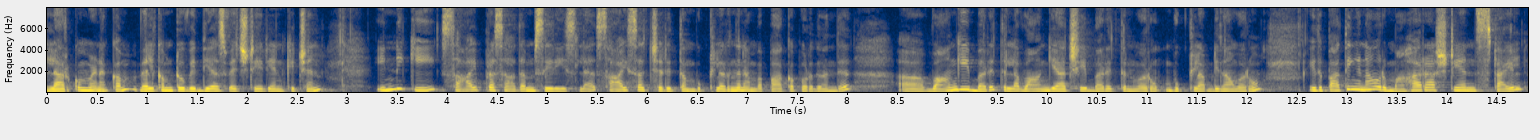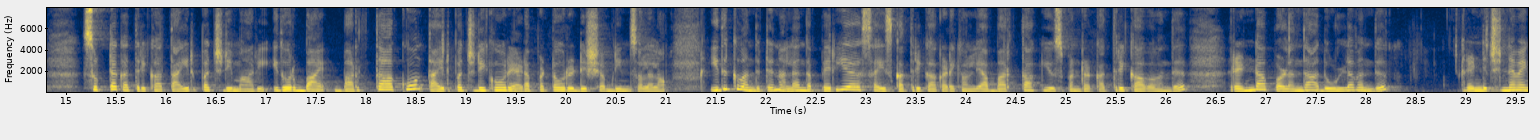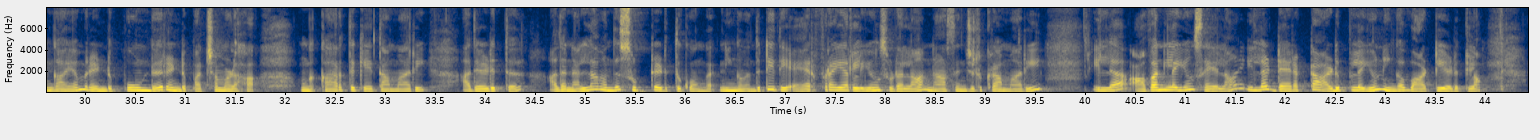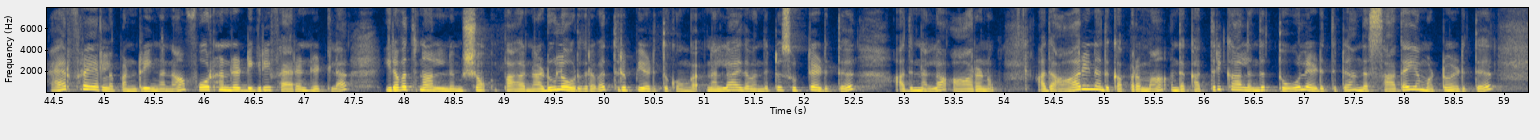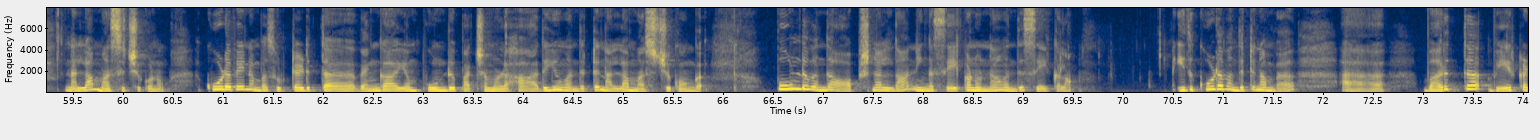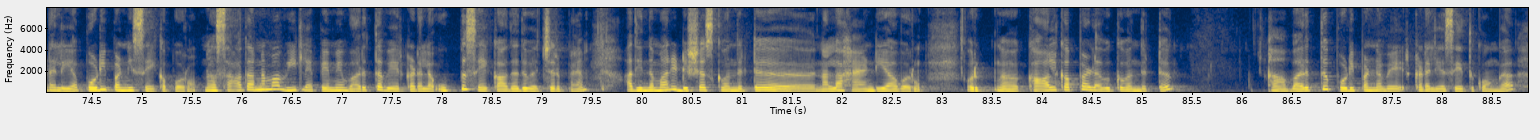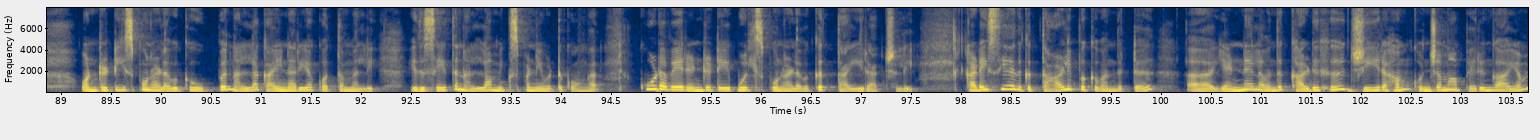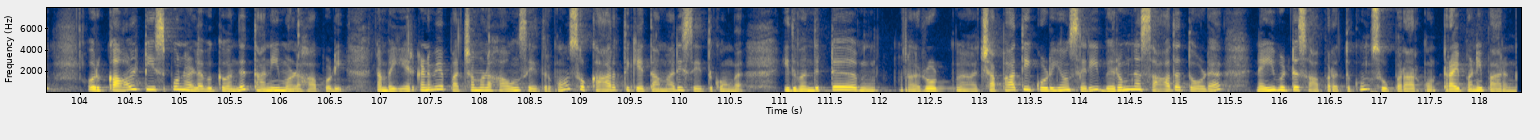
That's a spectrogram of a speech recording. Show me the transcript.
எல்லாருக்கும் வணக்கம். Welcome to Vidya's vegetarian kitchen இன்றைக்கி சாய் பிரசாதம் சீரீஸில் சாய் சச்சரித்தம் புக்லேருந்து நம்ம பார்க்க போகிறது வந்து வாங்கி பரித் இல்லை வாங்கியாச்சி பரித்துன்னு வரும். புக்கில் அப்படி தான் வரும். இது பார்த்திங்கன்னா ஒரு மகாராஷ்டிரியன் ஸ்டைல் சுட்ட கத்திரிக்காய் தயிர் பச்சடி மாதிரி இது ஒரு பய பர்த்தாக்கும் தயிர் பச்சடிக்கும் ஒரு இடப்பட்ட ஒரு டிஷ் அப்படின்னு சொல்லலாம். இதுக்கு வந்துட்டு நல்லா இந்த பெரிய சைஸ் கத்திரிக்காய் கிடைக்கும் இல்லையா? பர்த்தாக்கு யூஸ் பண்ணுற கத்திரிக்காவை வந்து ரெண்டாக பொழந்து அது உள்ளே வந்து ரெண்டு சின்ன வெங்காயம் ரெண்டு பூண்டு ரெண்டு பச்சை மிளகா. உங்கள் காரத்துக்கு ஏற்ற மாதிரி அதை எடுத்து அதை நல்லா வந்து சுட்டு எடுத்துக்கோங்க. நீங்கள் வந்துட்டு இது ஏர் ஃப்ரையர்லேயும் சுடலாம். நான் செஞ்சுருக்கிற மாதிரி இல்லை அவன்லேயும் செய்யலாம். இல்லை டைரெக்டாக அடுப்புலையும் நீங்கள் வாட்டி எடுக்கலாம். ஏர் ஃப்ரையரில் பண்ணுறீங்கன்னா ஃபோர் ஹண்ட்ரட் டிகிரி ஃபேரன்ஹெட்டில் இருபத்தி நாலு நிமிஷம் ப நடுவில் ஒரு தடவை திருப்பி எடுத்துக்கோங்க. நல்லா இதை வந்துட்டு சுட்டு எடுத்து அது நல்லா ஆறணும். அது ஆறினதுக்கப்புறமா அந்த கத்திரிக்காயிலேருந்து தோலை எடுத்துட்டு அந்த சதையை மட்டும் எடுத்து நல்லா மசிச்சுக்கணும். கூடவே நம்ம சுட்டெடுத்த வெங்காயம் பூண்டு பச்சை மிளகா அதையும் வந்துட்டு நல்லா மசிச்சுக்கோங்க. பூண்டு வந்து ஆப்ஷனல் தான். நீங்கள் சேர்க்கணுன்னா வந்து சேர்க்கலாம். இது கூட வந்துட்டு நம்ம வறுத்த வேர்க்கடலையை பொடி பண்ணி சேர்க்க போகிறோம் நான் சாதாரணமாக வீட்டில் எப்போயுமே வறுத்த வேர்க்கடலை உப்பு சேர்க்காதது வச்சுருப்பேன். அது இந்த மாதிரி டிஷ்ஷஸ்க்கு வந்துட்டு நல்லா ஹேண்டியாக வரும். ஒரு கால் கப் அளவுக்கு வந்துட்டு வறுத்து பொடி பண்ண வேர்க்கடலையை சேர்த்துக்கோங்க. ஒன்றரை டீஸ்பூன் அளவுக்கு உப்பு நல்லா கை நிறைய கொத்தமல்லி. இது சேர்த்து நல்லா மிக்ஸ் பண்ணி விட்டுக்கோங்க. கூடவே ரெண்டு டேபிள் ஸ்பூன் அளவுக்கு தயிர் ஆக்சுவலி கடைசியாக இதுக்கு தாளிப்புக்கு வந்துட்டு எண்ணெயில் வந்து கடுகு ஜீரகம் கொஞ்சமாக பெருங்காயம் ஒரு கால் டீஸ்பூன் அளவுக்கு வந்து தனி மிளகா பொடி. நம்ம ஏற்கனவே பச்சை மிளகாவும் சேர்த்துருக்கோம். ஸோ காரத்துக்கு ஏற்ற மாதிரி சேர்த்துக்கோங்க. இது வந்துட்டு ரொட் சப்பாத்தி கூடயும் சரி வெறும்ன சாதத்தோட நெய் விட்டு சாப்பிட்றதுக்கும் சூப்பராக இருக்கும். ட்ரை பண்ணி பாருங்கள்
